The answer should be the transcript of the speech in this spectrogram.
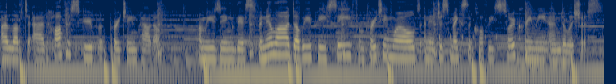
I love to add half a scoop of protein powder. I'm using this vanilla WPC from Protein World and it just makes the coffee so creamy and delicious.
